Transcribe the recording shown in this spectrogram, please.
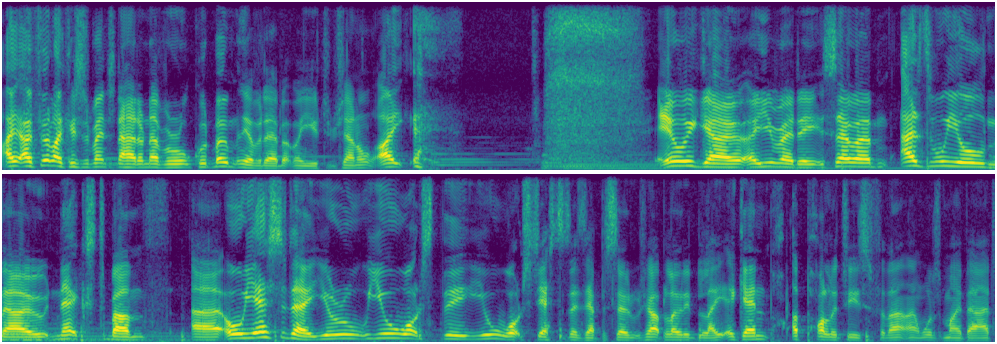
I, I feel like I should mention I had another awkward moment the other day about my YouTube channel. I. Here we go. Are you ready? So, um, as we all know, next month, uh, or yesterday, you all you all watched the you all watched yesterday's episode, which I uploaded late. Again, apologies for that. That was my bad.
